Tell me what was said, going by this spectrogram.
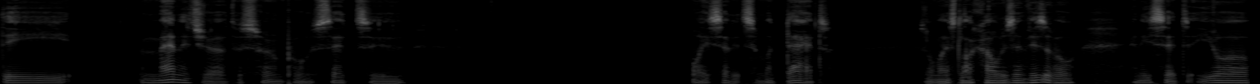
the manager of the swimming pool said to well he said it to my dad. It's almost like I was invisible. And he said you're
